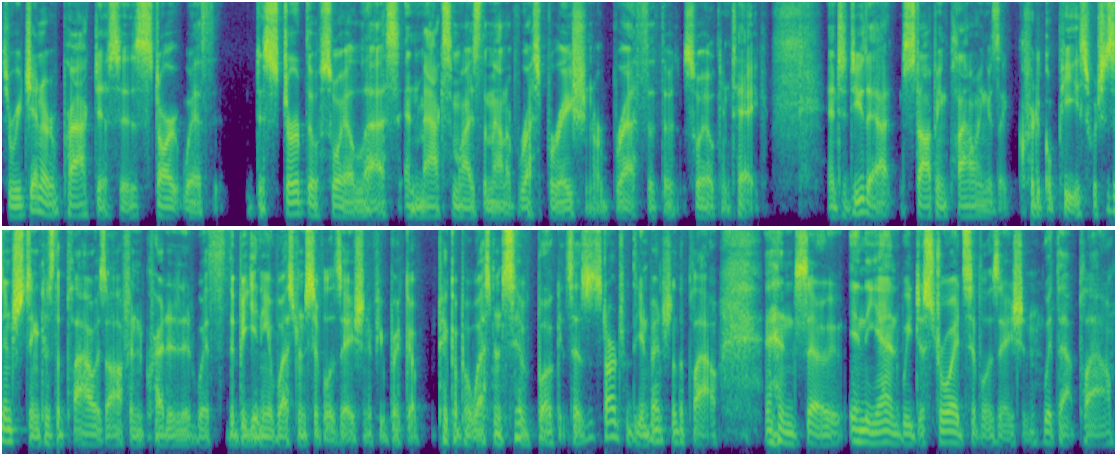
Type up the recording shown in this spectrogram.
So regenerative practices start with disturb the soil less and maximize the amount of respiration or breath that the soil can take. And to do that, stopping plowing is a critical piece, which is interesting because the plow is often credited with the beginning of Western civilization. If you pick up, pick up a Western Civ book, it says it starts with the invention of the plow. And so in the end, we destroyed civilization with that plow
